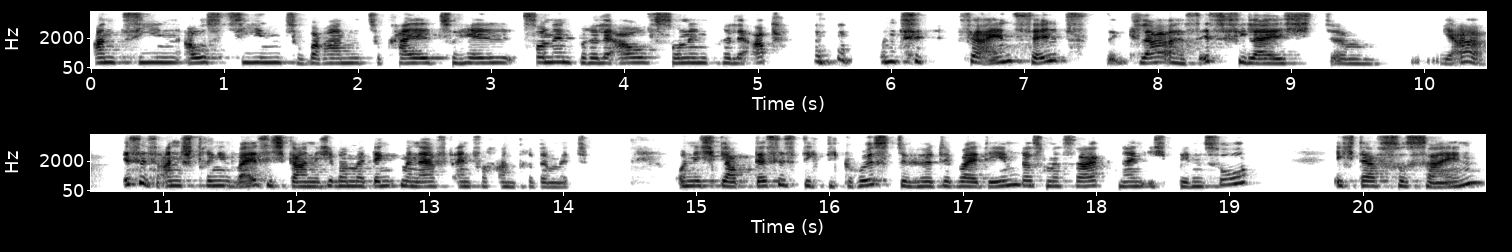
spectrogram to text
Anziehen, ausziehen, zu warm, zu kalt, zu hell, Sonnenbrille auf, Sonnenbrille ab. Und für eins selbst, klar, es ist vielleicht ähm, ja, ist es anstrengend, weiß ich gar nicht, aber man denkt, man nervt einfach andere damit. Und ich glaube, das ist die, die größte Hürde bei dem, dass man sagt, nein, ich bin so, ich darf so sein.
